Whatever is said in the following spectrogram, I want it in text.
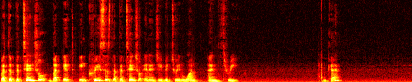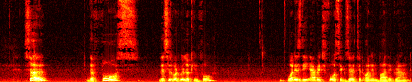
but the potential but it increases the potential energy between 1 and 3 okay so the force this is what we're looking for what is the average force exerted on him by the ground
